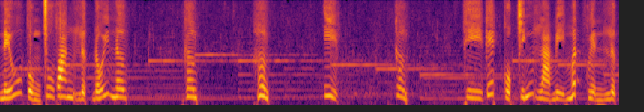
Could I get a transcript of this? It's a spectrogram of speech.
nếu cùng Chu Quang Lực đối nơ, gơ, hơ, y, cơ, thì kết cục chính là bị mất quyền lực,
